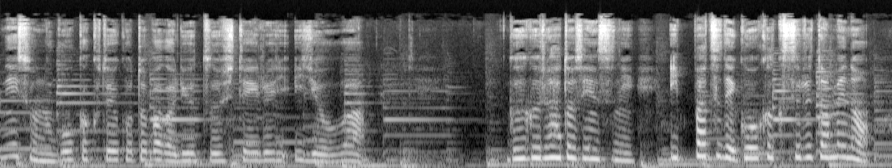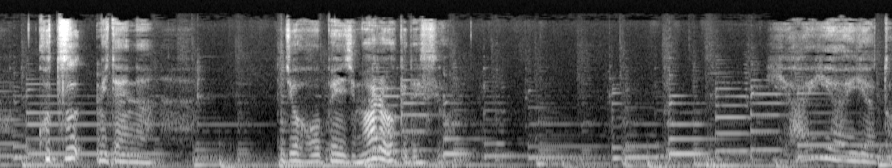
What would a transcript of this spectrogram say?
ねその合格という言葉が流通している以上は Google アドセンスに一発で合格するためのコツみたいな情報ページもあるわけですよ。いやいやいやと。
